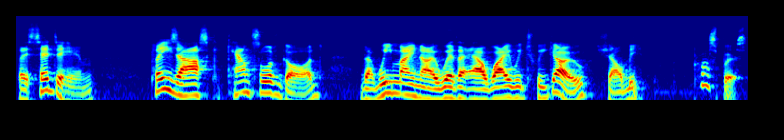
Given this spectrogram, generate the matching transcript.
They said to him, Please ask counsel of God, that we may know whether our way which we go shall be prosperous.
